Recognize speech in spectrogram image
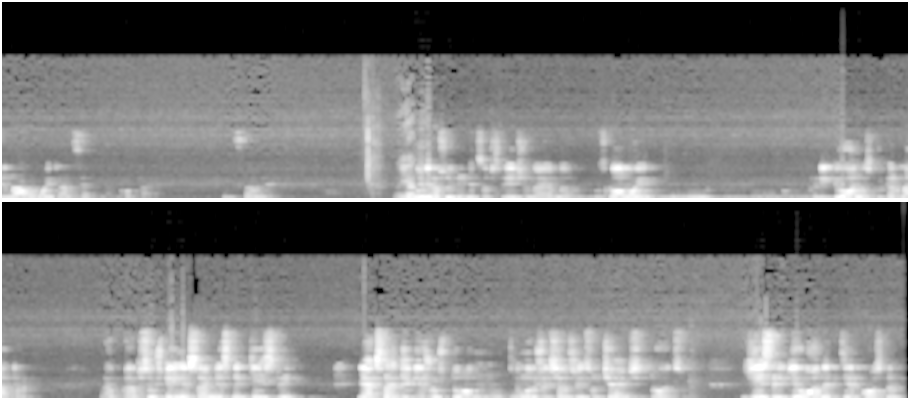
финал мой концерт. Наверное, вот так представляю. Ну, я... ну и, разумеется, встречу, наверное, с главой региона, с губернатором, обсуждение совместных действий. Я, кстати, вижу, что мы уже сейчас же изучаем ситуацию. Есть регионы, где просто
